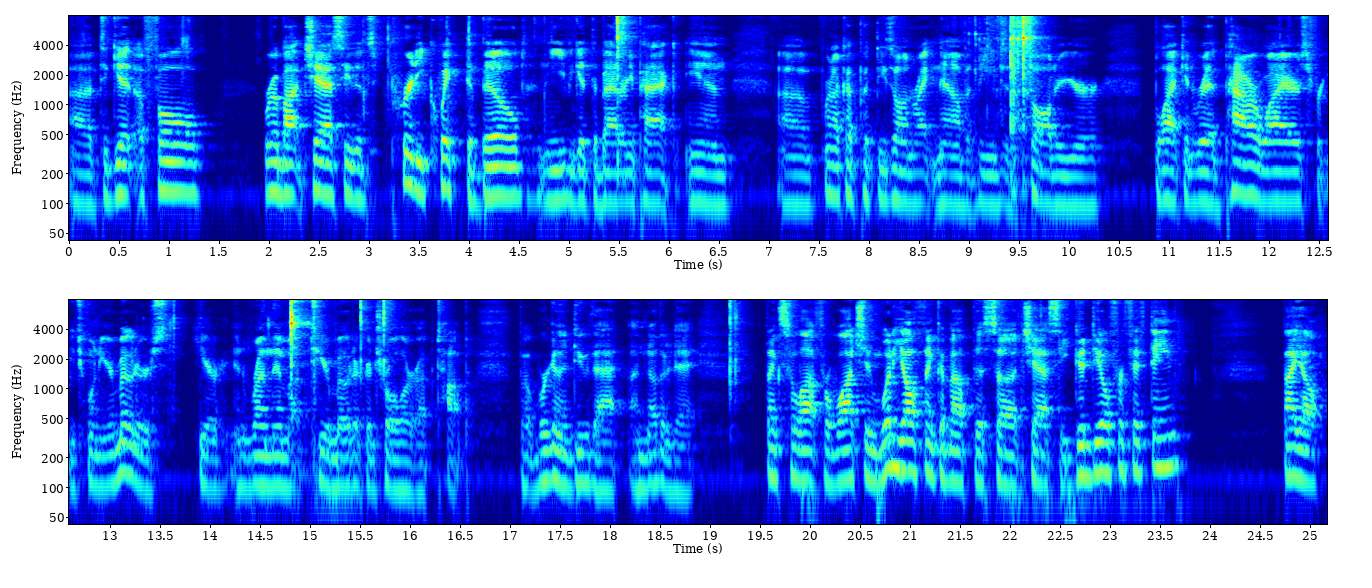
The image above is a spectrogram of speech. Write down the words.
Uh, to get a full robot chassis that's pretty quick to build, and you even get the battery pack. And uh, we're not going to put these on right now, but then you just solder your black and red power wires for each one of your motors here and run them up to your motor controller up top. But we're gonna do that another day. Thanks a lot for watching. What do y'all think about this uh, chassis? Good deal for 15? Bye, y'all.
